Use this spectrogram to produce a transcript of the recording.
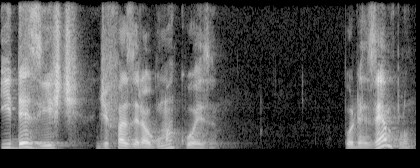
e desiste de fazer alguma coisa. Por exemplo,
